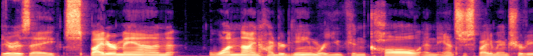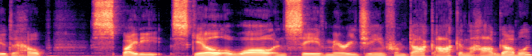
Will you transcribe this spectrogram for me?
There is a Spider-Man one nine hundred game where you can call and answer Spider-Man trivia to help Spidey scale a wall and save Mary Jane from Doc Ock and the Hobgoblin.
